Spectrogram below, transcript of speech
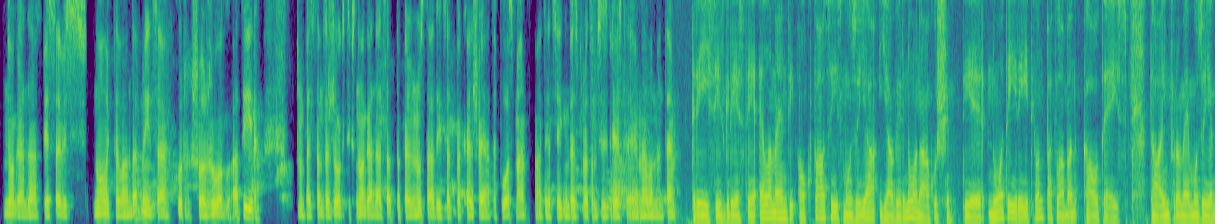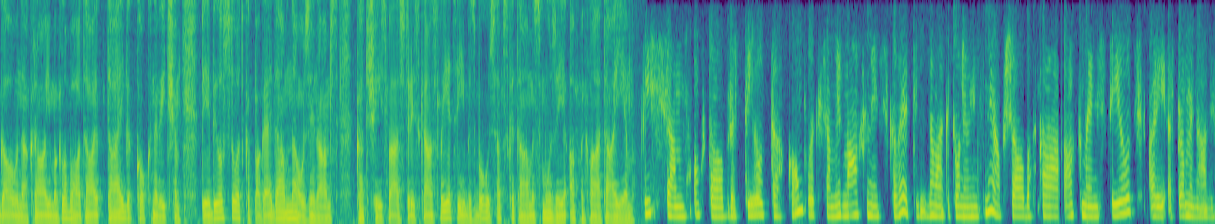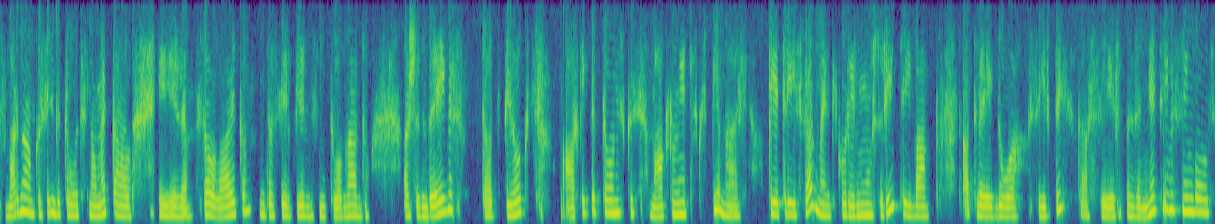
nogādā pie sevis noliktavā un darbnīcā, kur šo žogu attīra. Un pēc tam tas žoks tiks nogādāts atpakaļ un uzstādīts atpakaļ šajā posmā, attiecīgi bez, protams, izgrieztajiem elementiem. Trīs izgrieztie elementi okupācijas muzejā jau ir nonākuši. Tie ir notīrīti un pat laban kaltējas. Tā informē muzeja galvenā krājuma glabātāja Taiga Kokneviča, piebilstot, ka pagaidām nav zināms, kad šīs vēsturiskās liecības būs apskatāmas muzeja apmeklētājiem. Visam oktobra tilta kompleksam ir mākslinieca vērtība. Es domāju, ka to neviens neapšauba, kā akmens tilts arī ar promenādes margām, kas izgatavotas no metāla, ir sava laika. Tas ir 50. gadu pašas beigas, tāds pilgts arhitektonisks, māksliniecisks piemērs. Tie trīs fragmenti, kur ir mūsu rīcībā, atveido sirpi, tas ir zemniecības simbols,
